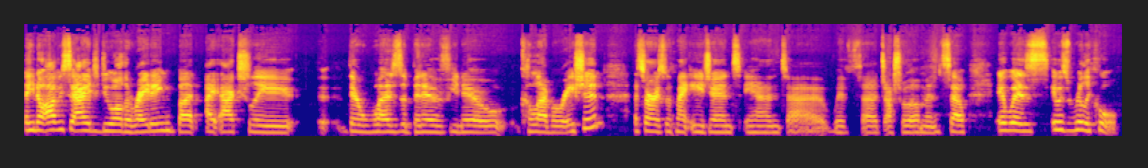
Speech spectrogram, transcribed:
you know, obviously I had to do all the writing, but I actually uh, there was a bit of you know collaboration as far as with my agent and uh, with uh, Joshua Bowman. So it was it was really cool.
